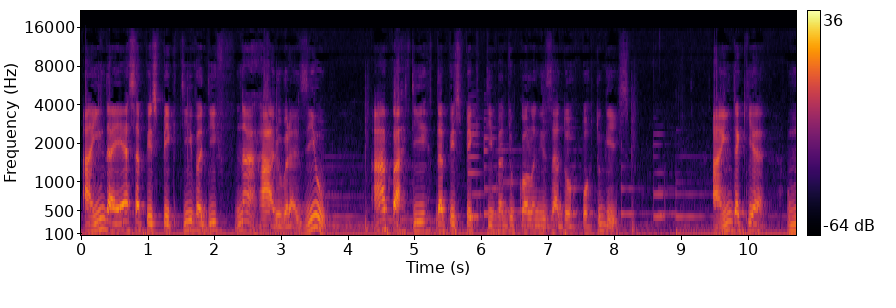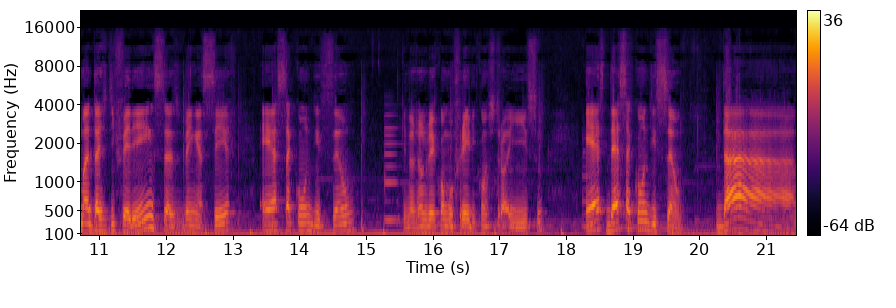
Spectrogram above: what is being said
ainda é essa perspectiva de narrar o Brasil a partir da perspectiva do colonizador português. Ainda que uma das diferenças venha a ser essa condição, que nós vamos ver como Freire constrói isso, é dessa condição da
